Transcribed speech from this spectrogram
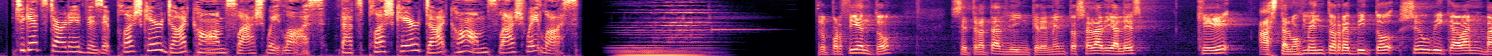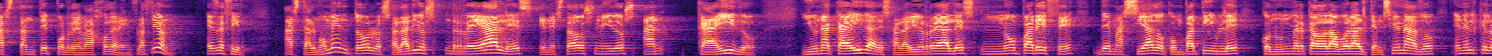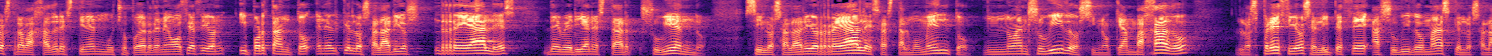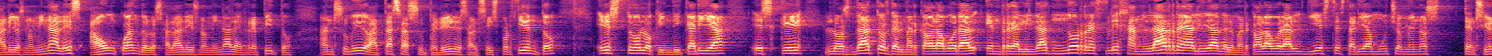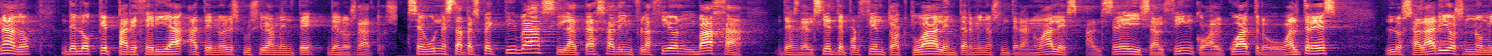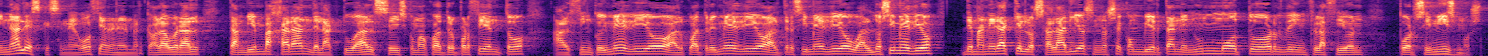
To get started, visit plushcare.com slash weight loss. That's plushcare.com slash weight loss. se trata de incrementos salariales que hasta el momento, repito, se ubicaban bastante por debajo de la inflación. Es decir, hasta el momento los salarios reales en Estados Unidos han caído y una caída de salarios reales no parece demasiado compatible con un mercado laboral tensionado en el que los trabajadores tienen mucho poder de negociación y por tanto en el que los salarios reales deberían estar subiendo. Si los salarios reales hasta el momento no han subido, sino que han bajado, los precios, el IPC ha subido más que los salarios nominales, aun cuando los salarios nominales, repito, han subido a tasas superiores al 6%, esto lo que indicaría es que los datos del mercado laboral en realidad no reflejan la realidad del mercado laboral y este estaría mucho menos tensionado de lo que parecería a tenor exclusivamente de los datos. Según esta perspectiva, si la tasa de inflación baja desde el 7% actual en términos interanuales al 6, al 5, al 4 o al 3, los salarios nominales que se negocian en el mercado laboral también bajarán del actual 6,4% al 5,5%, al 4,5%, al 3,5% o al 2,5%, de manera que los salarios no se conviertan en un motor de inflación por sí mismos.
